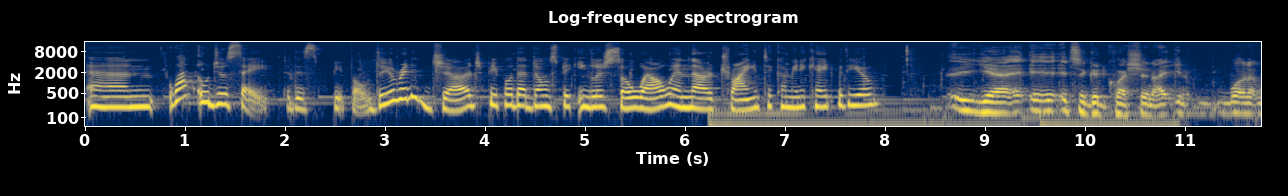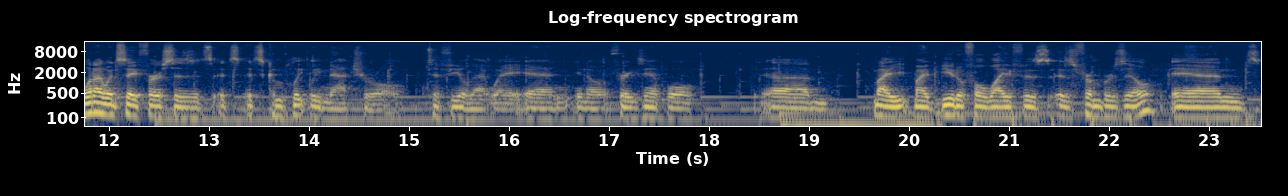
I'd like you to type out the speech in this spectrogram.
and what would you say to these people? Do you really judge people that don't speak English so well and are trying to communicate with you? Yeah, it's a good question. I, you know, what what I would say first is it's it's it's completely natural to feel that way. And you know, for example, um, my my beautiful wife is is from Brazil, and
